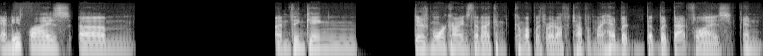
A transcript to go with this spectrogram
and these flies, um, I'm thinking there's more kinds than I can come up with right off the top of my head, but but, but bat flies and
